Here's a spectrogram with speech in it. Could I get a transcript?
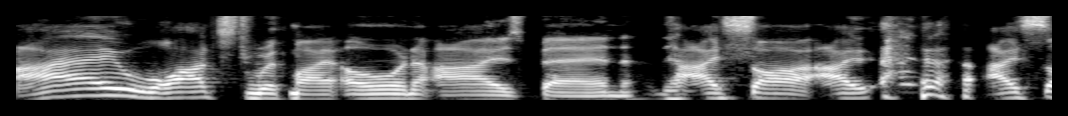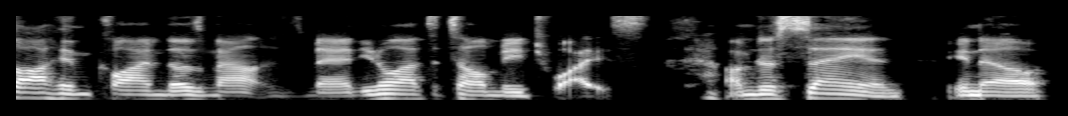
I watched with my own eyes, Ben. I saw I I saw him climb those mountains, man. You don't have to tell me twice. I'm just saying, you know,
